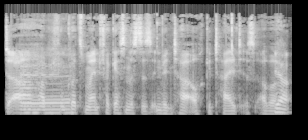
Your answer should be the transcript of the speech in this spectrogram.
Da äh, habe ich für einen kurzen Moment vergessen, dass das Inventar auch geteilt ist, aber ja.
